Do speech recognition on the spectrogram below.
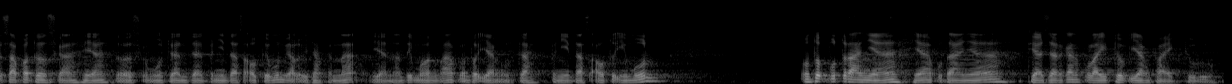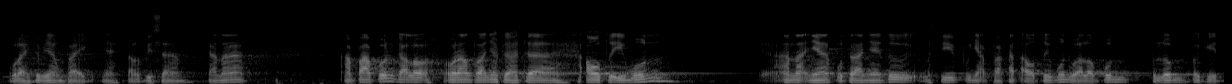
sahabat doska ya, terus kemudian dan penyintas autoimun kalau bisa kena ya nanti mohon maaf untuk yang sudah penyintas autoimun. Untuk putranya ya putranya diajarkan pola hidup yang baik dulu, pola hidup yang baik ya kalau bisa. Karena apa pun kalau orang tuanya sudah ada autoimun anaknya putranya itu mesti punya bakat autoimun walaupun belum begitu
